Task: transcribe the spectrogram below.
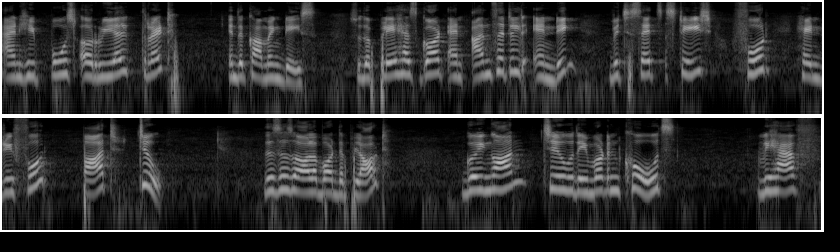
and he posed a real threat in the coming days. So the play has got an unsettled ending which sets stage for Henry IV part 2. This is all about the plot. Going on to the important quotes, we have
